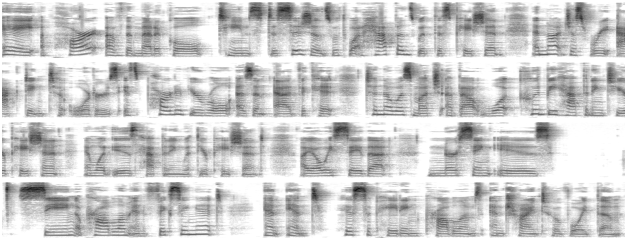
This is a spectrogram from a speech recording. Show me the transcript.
a, a part of the medical team's decisions with what happens with this patient and not just reacting to orders. It's part of your role as an advocate to know as much about what could be happening to your patient and what is happening with your patient. I always say that nursing is seeing a problem and fixing it and anticipating problems and trying to avoid them.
